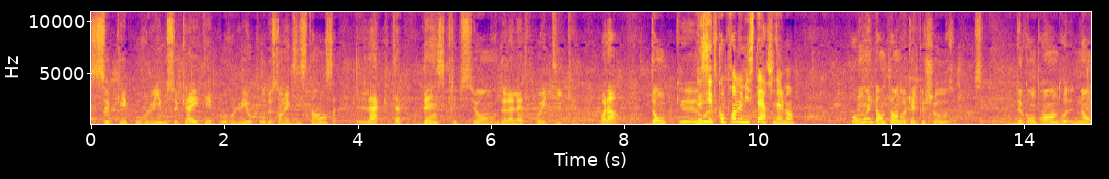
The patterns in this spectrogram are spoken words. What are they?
ce qu'est pour lui ou ce qu'a été pour lui au cours de son existence l'acte d'inscription de la lettre poétique. Voilà. Donc. Euh, D'essayer de comprendre le mystère finalement. Au moins d'entendre quelque chose. De comprendre, non.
